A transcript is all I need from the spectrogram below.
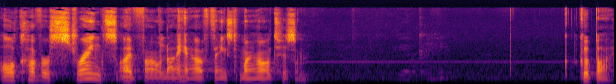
I'll cover strengths I've found I have thanks to my autism. Okay? Goodbye.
